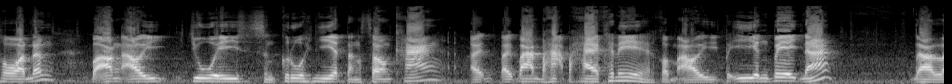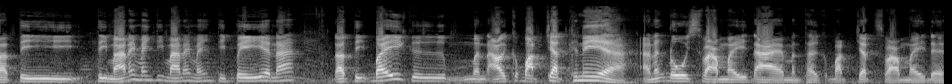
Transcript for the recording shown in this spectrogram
ធម៌ហ្នឹងព្រះអង្គឲ្យជួយសង្គ្រោះញាតទាំងសងខាងឲ្យឲ្យបានប្រហាក់ប្រហែលគ្នាកុំឲ្យផ្អៀងពេកណា ដល់ទីទីម៉ានឯងមិញទីម៉ានឯងមិញទី2ណាដល់ទី3គឺមិនឲ្យក្បត់ចិត្តគ្នាអាហ្នឹងដូចស្វាមីដែរមិនត្រូវក្បត់ចិត្តស្វាមីដែរ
